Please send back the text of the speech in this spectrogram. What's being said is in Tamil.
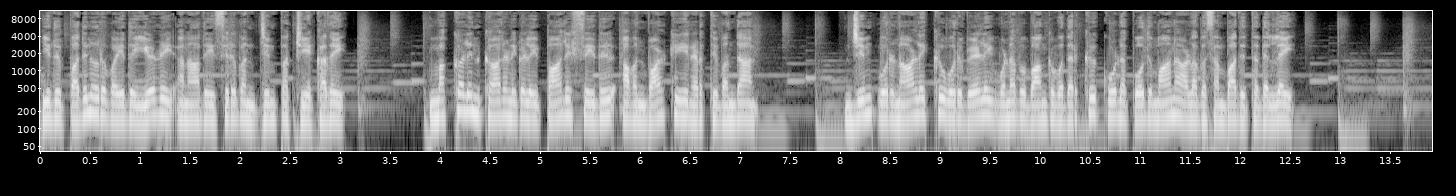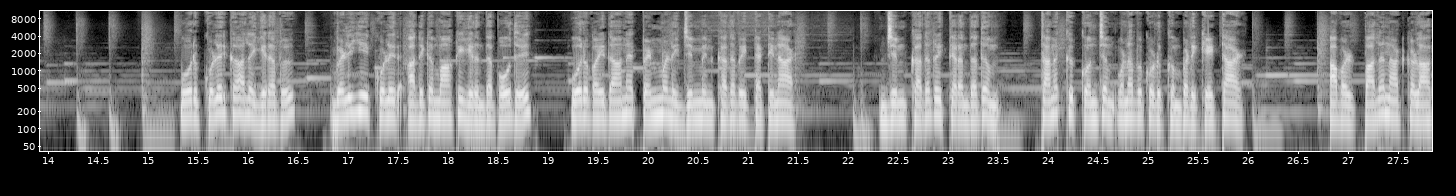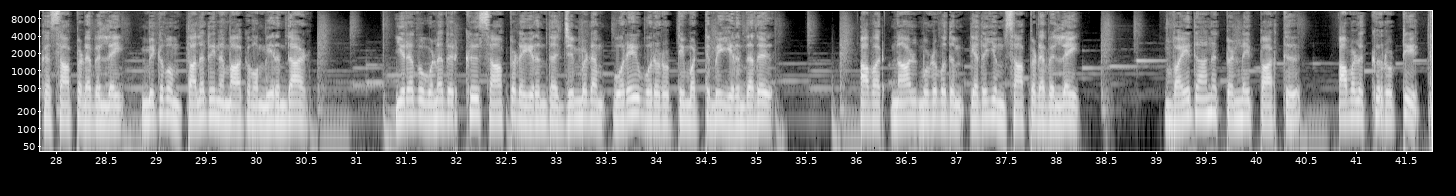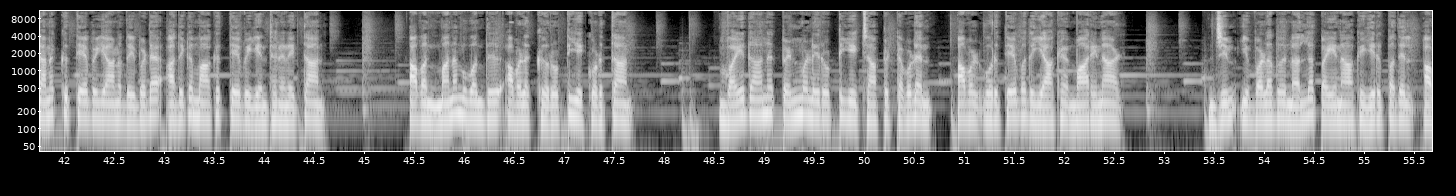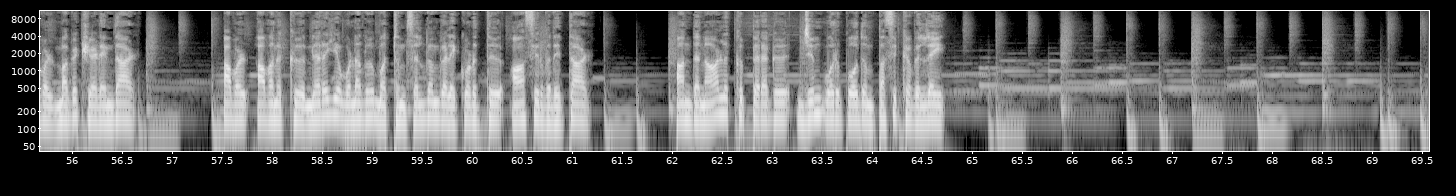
இது பதினொரு வயது ஏழை அனாதை சிறுவன் ஜிம் பற்றிய கதை. மக்களின் காலணிகளை பாலிஷ் செய்து அவன் வாழ்க்கையை நடத்தி வந்தான். ஜிம் ஒரு நாளைக்கு ஒரு வேளை உணவு வாங்குவதற்கு கூட போதுமான அளவு சம்பாதித்ததில்லை. ஒரு குளிர்கால இரவு வெளியே குளிர் அதிகமாக இருந்தபோது ஒரு வயதான பெண்மணி ஜிம்மின் கதவை தட்டினாள். ஜிம் கதவை திறந்ததும் தனக்கு கொஞ்சம் உணவு கொடுக்கும்படி கேட்டாள். அவள் பல நாட்களாக சாப்பிடவில்லை மிகவும் பலவீனமாகவும் இருந்தாள். இரவு உணவிற்கு சாப்பிட இருந்த ஜிம்மிடம் ஒரே ஒரு ரொட்டி மட்டுமே இருந்தது. அவர் நாள் முழுவதும் எதையும் சாப்பிடவில்லை. வயதான பெண்ணை பார்த்து அவளுக்கு ரொட்டி தனக்கு தேவையானதை விட அதிகமாக தேவை என்று நினைத்தான். அவன் மனம் வந்து அவளுக்கு ரொட்டியை கொடுத்தான். வயதான பெண்மணி ரொட்டியை சாப்பிட்டவுடன் அவள் ஒரு தேவதையாக மாறினாள். ஜிம் இவ்வளவு நல்ல பையனாக இருப்பதில் அவள் மகிழ்ச்சியடைந்தாள். அவள் அவனுக்கு நிறைய உணவு மற்றும் செல்வங்களை கொடுத்து ஆசீர்வதித்தாள். அந்த நாளுக்குப் பிறகு ஜிம் ஒருபோதும் பசிக்கவில்லை.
